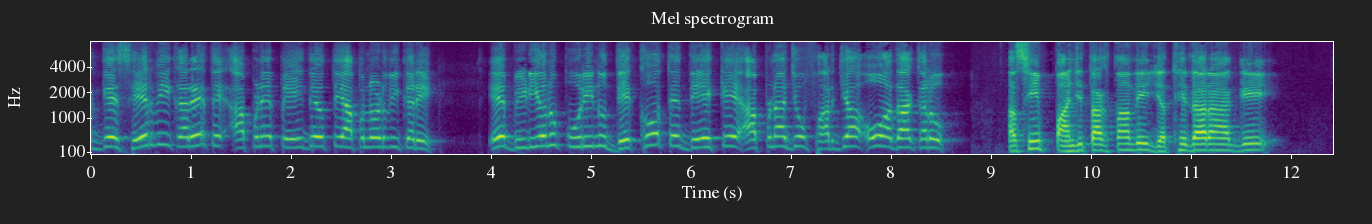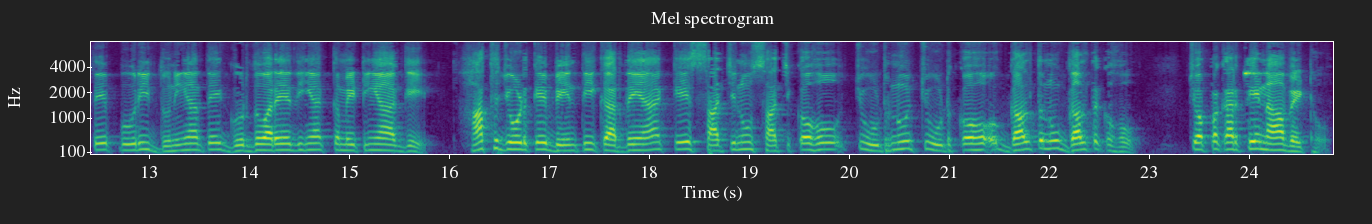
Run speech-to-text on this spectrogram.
ਅੱਗੇ ਸ਼ੇਅਰ ਵੀ ਕਰੇ ਤੇ ਆਪਣੇ ਪੇਜ ਦੇ ਉੱਤੇ ਅਪਲੋਡ ਵੀ ਕਰੇ। ਇਹ ਵੀਡੀਓ ਨੂੰ ਪੂਰੀ ਨੂੰ ਦੇਖੋ ਤੇ ਦੇਖ ਕੇ ਆਪਣਾ ਜੋ ਫਰਜ਼ ਆ, ਉਹ ਅਦਾ ਕਰੋ। ਅਸੀਂ ਪੰਜ ਤਖਤਾਂ ਦੇ ਜਥੇਦਾਰਾਂ ਅੱਗੇ ਤੇ ਪੂਰੀ ਦੁਨੀਆ ਤੇ ਗੁਰਦੁਆਰੇ ਦੀਆਂ ਕਮੇਟੀਆਂ ਅੱਗੇ ਹੱਥ ਜੋੜ ਕੇ ਬੇਨਤੀ ਕਰਦੇ ਹਾਂ ਕਿ ਸੱਚ ਨੂੰ ਸੱਚ ਕਹੋ, ਝੂਠ ਨੂੰ ਝੂਠ ਕਹੋ, ਗਲਤ ਨੂੰ ਗਲਤ ਕਹੋ, ਚੁੱਪ ਕਰਕੇ ਨਾ ਬੈਠੋ।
